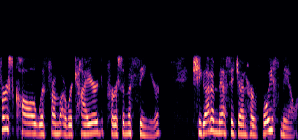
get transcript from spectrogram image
first call was from a retired person, a senior, She got a message on her voicemail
